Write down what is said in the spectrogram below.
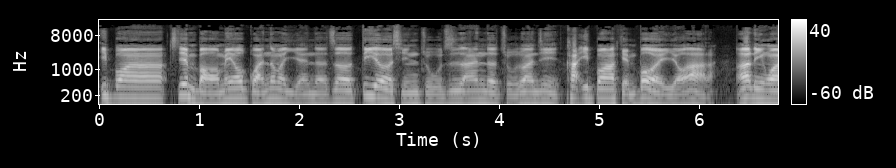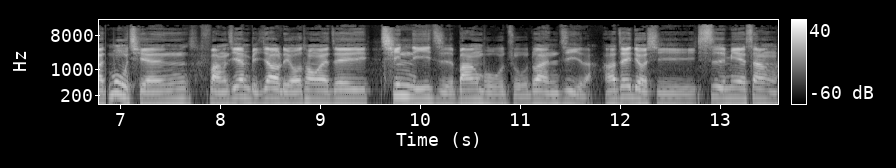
一般健保没有管那么严的，这第二型组织胺的阻断剂，它一般健保也有啊啦。啊，另外目前坊间比较流通的这些氢离子帮浦阻断剂啦，啊，这就是市面上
